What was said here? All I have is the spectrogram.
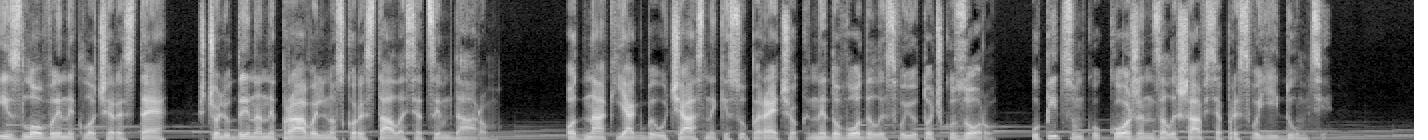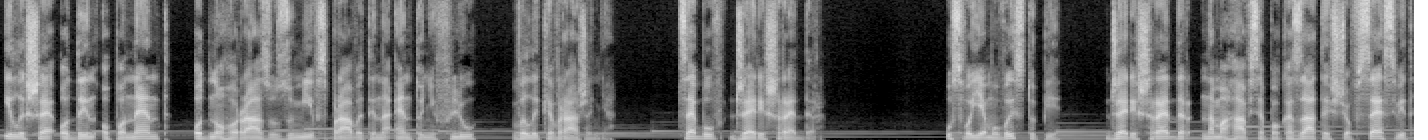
і зло виникло через те, що людина неправильно скористалася цим даром. Однак, якби учасники суперечок не доводили свою точку зору, у підсумку кожен залишався при своїй думці. І лише один опонент одного разу зумів справити на Ентоні Флю велике враження. Це був Джері Шреддер. У своєму виступі Джері Шреддер намагався показати, що Всесвіт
